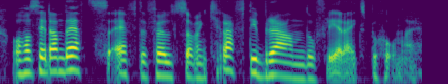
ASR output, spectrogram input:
och har sedan dess efterföljts av en kraftig brand och flera explosioner.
